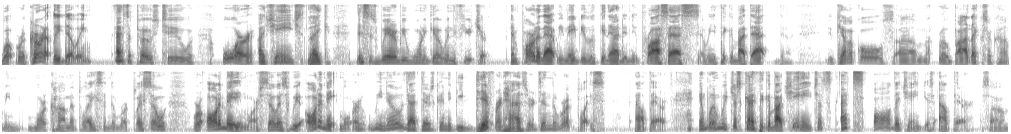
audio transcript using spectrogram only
what we're currently doing as opposed to, or a change like this is where we want to go in the future. And part of that, we may be looking at a new process. And when you think about that, new chemicals, um, robotics are coming more commonplace in the workplace. So we're automating more. So as we automate more, we know that there's going to be different hazards in the workplace out there. And when we just kind of think about change, that's that's all the changes out there. So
